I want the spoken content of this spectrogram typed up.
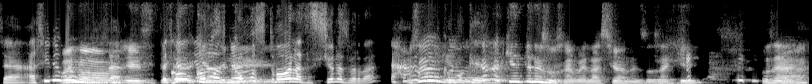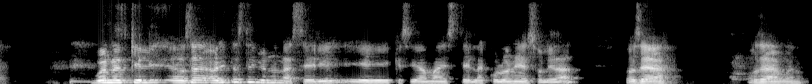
O sea, así de bueno. Este, ¿Cómo, se tomaban las decisiones, verdad? O sea, como que... Cada quien tiene sus revelaciones, o sea, que, o sea, bueno, es que, o sea, ahorita estoy viendo una serie eh, que se llama este, La Colonia de Soledad, o sea, o sea, bueno,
